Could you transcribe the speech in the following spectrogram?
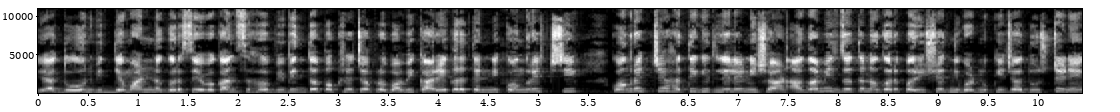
या दोन विद्यमान नगरसेवकांसह विविध पक्षाच्या प्रभावी कार्यकर्त्यांनी काँग्रेसची काँग्रेसचे हाती घेतलेले निशाण आगामी जत नगर परिषद निवडणुकीच्या दृष्टीने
